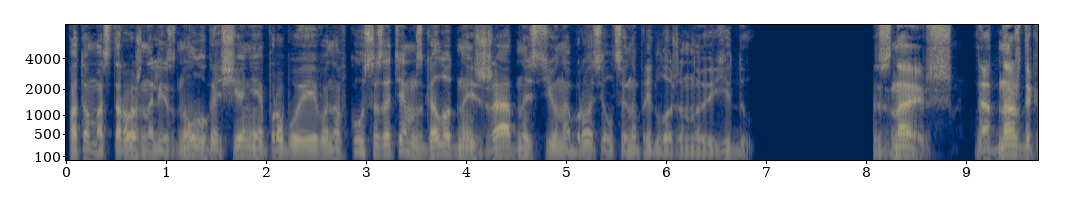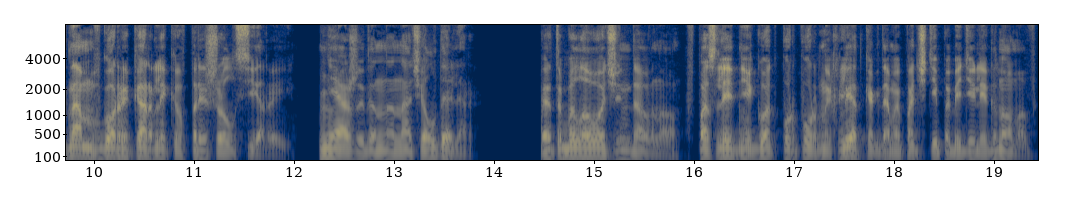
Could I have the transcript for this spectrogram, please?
потом осторожно лизнул угощение, пробуя его на вкус, а затем с голодной жадностью набросился на предложенную еду. «Знаешь, однажды к нам в горы карликов пришел Серый», — неожиданно начал Деллер. «Это было очень давно, в последний год пурпурных лет, когда мы почти победили гномов.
